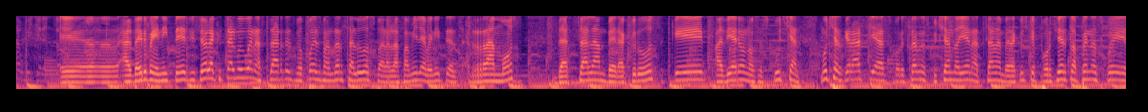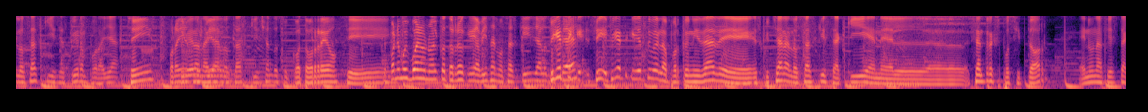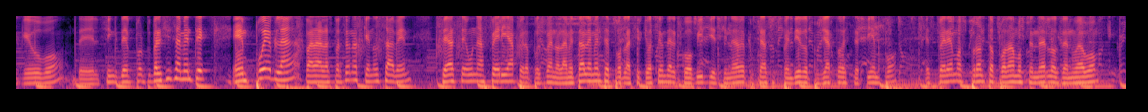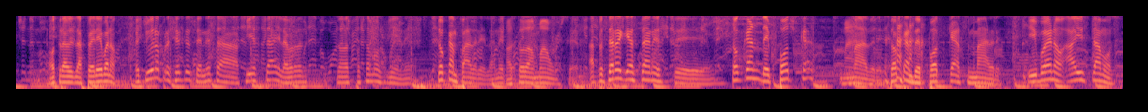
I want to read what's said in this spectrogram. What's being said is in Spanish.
eh, Aldair Benítez dice: Hola, ¿qué tal? Muy buenas tardes. ¿Me puedes mandar saludos para la familia Benítez Ramos de Atzalan, Veracruz, que a diario nos escuchan? Muchas gracias por estarnos escuchando allá en Atzalan, Veracruz, que por cierto apenas fue los Askis, estuvieron por allá. Sí, por ahí Estuvieron allá los Askis. Echando su cotorreo. Sí. Se pone muy bueno, ¿no? El cotorreo que avientan los Askis. ¿Ya los Fíjate viste? que, sí, fíjate que yo tuve la oportunidad de escuchar a los Askis aquí en el eh, Centro Expositor. En una fiesta que hubo del de- precisamente en Puebla, para las personas que no saben, se hace una feria, pero pues bueno, lamentablemente por la situación del COVID-19 pues se ha suspendido pues ya todo este tiempo. Esperemos pronto podamos tenerlos de nuevo. Otra vez la feria. Bueno, estuvieron presentes en esa fiesta y la verdad nos las pasamos bien, ¿eh? Tocan padre, la neta. A toda Mauser. A pesar de que ya están, este. Tocan de podcast. Madre. Tocan de podcast madre. Y bueno, ahí estamos.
